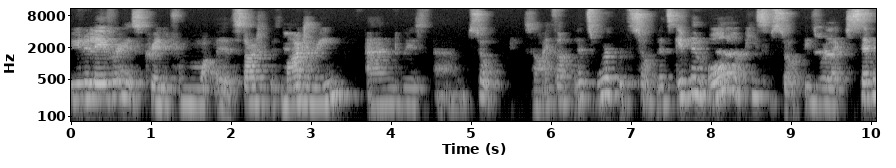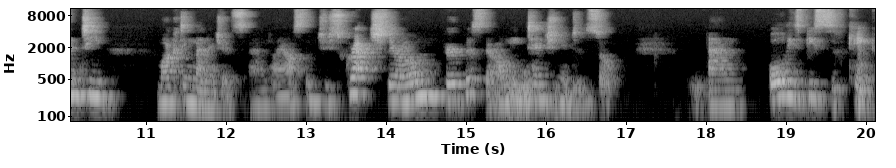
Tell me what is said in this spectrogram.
Unilever is created from uh, started with margarine and with um, soap. So I thought, let's work with soap. Let's give them all a piece of soap. These were like 70 marketing managers. And I asked them to scratch their own purpose, their own intention into the soap. And all these pieces of cake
